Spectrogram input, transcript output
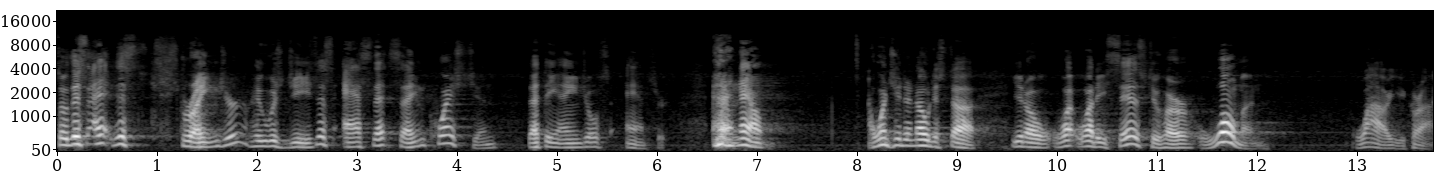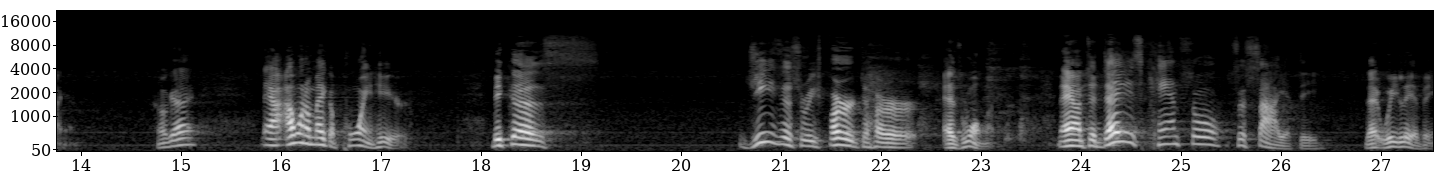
So this, this stranger, who was Jesus, asked that same question that the angels answered. now, I want you to notice, uh, you know, what, what he says to her, woman, why are you crying? Okay? Now, I want to make a point here because Jesus referred to her as woman. Now, in today's cancel society that we live in,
